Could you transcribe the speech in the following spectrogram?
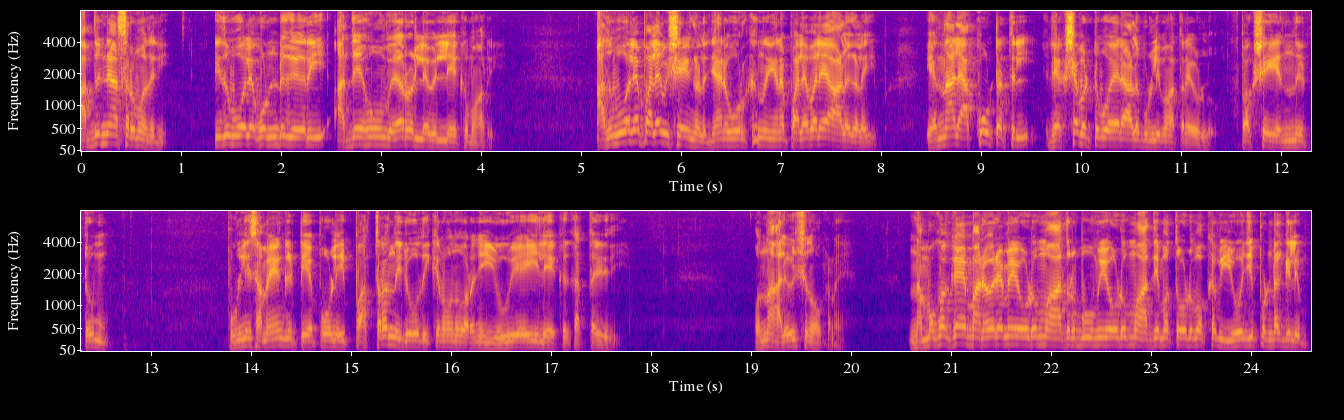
അബ്ദുൽ നാസർ മദനി ഇതുപോലെ കൊണ്ടുകയറി അദ്ദേഹവും വേറൊരു ലെവലിലേക്ക് മാറി. അതുപോലെ പല വിഷയങ്ങളും ഞാൻ ഓർക്കുന്ന ഇങ്ങനെ പല പല ആളുകളെയും. എന്നാൽ അക്കൂട്ടത്തിൽ രക്ഷപ്പെട്ടു പോയ ഒരാൾ പുള്ളി മാത്രമേ ഉള്ളൂ. പക്ഷേ എന്നിട്ടും പുള്ളി സമയം കിട്ടിയപ്പോൾ ഈ പത്രം നിരോധിക്കണമെന്ന് പറഞ്ഞ് യു എ ഇയിലേക്ക് കത്തെഴുതി. ഒന്ന് ആലോചിച്ച് നോക്കണേ. നമുക്കൊക്കെ മനോരമയോടും മാതൃഭൂമിയോടും മാധ്യമത്തോടുമൊക്കെ വിയോജിപ്പുണ്ടെങ്കിലും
